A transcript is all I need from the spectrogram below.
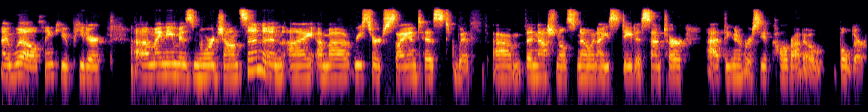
I will. Thank you, Peter. Uh, my name is Noor Johnson, and I am a research scientist with um, the National Snow and Ice Data Center at the University of Colorado Boulder.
